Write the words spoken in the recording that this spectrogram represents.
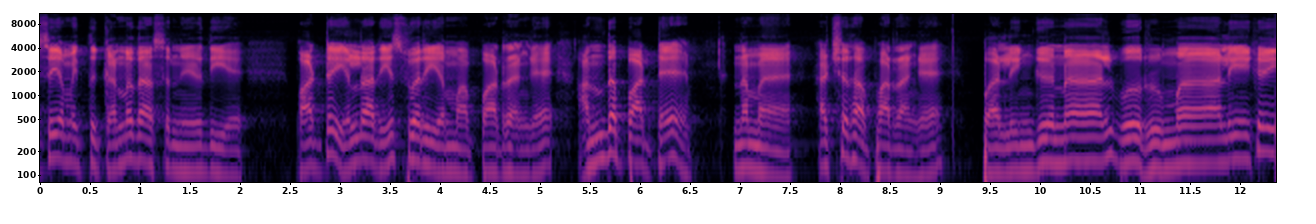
இசையமைத்து கண்ணதாசன் எழுதிய பாட்டை எல்ஆர் ஈஸ்வரி அம்மா பாடுறாங்க. அந்த பாட்டை நம்ம அக்ஷதா பாடுறாங்க. பளிங்கு நாள் ஒரு மாளிகை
